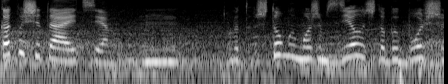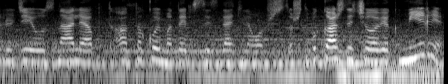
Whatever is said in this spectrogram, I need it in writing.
как вы считаете, вот что мы можем сделать, чтобы больше людей узнали об, о такой модели созидательного общества, чтобы каждый человек в мире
